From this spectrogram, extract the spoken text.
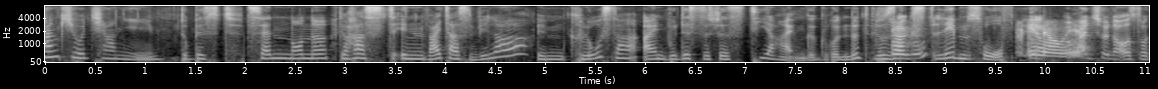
Kankyo Chani, du bist Zen-Nonne. Du hast in Weiterswiller im Kloster ein buddhistisches Tierheim gegründet. Du sagst Lebenshof. Genau, auch ja. Ein schöner Ausdruck.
